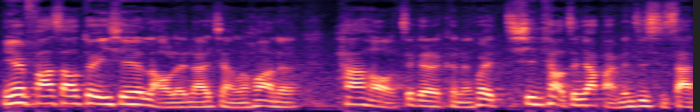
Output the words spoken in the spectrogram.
因为发烧对一些老人来讲的话呢，他哈这个可能会心跳增加百分之十三。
